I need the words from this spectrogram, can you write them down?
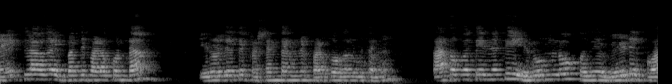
నైట్ లాగా ఇబ్బంది పడకుండా ఈరోజు అయితే ప్రశాంతంగానే పడుకోగలుగుతాను కాకపోతే ఏంటంటే ఈ రూమ్లో కొద్దిగా వేడి ఎక్కువ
